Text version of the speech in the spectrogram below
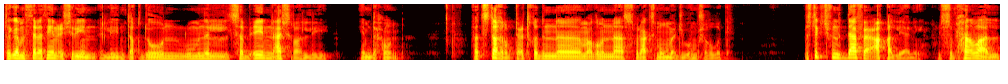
تلقى من ال 30 20 اللي ينتقدون ومن ال 70 10 اللي يمدحون. فتستغرب تعتقد إن معظم الناس بالعكس مو معجبهم شغلك. بس تكتشف إن الدافع أقل يعني. سبحان الله ال-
